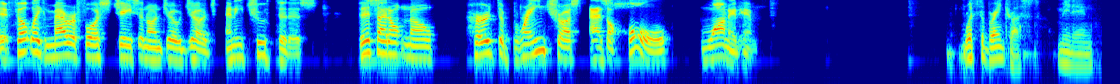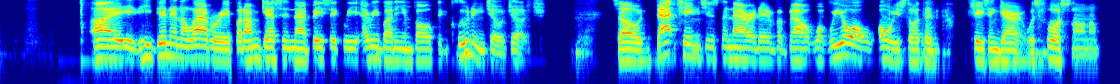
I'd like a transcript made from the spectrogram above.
it felt like Mara forced Jason on Joe Judge. Any truth to this? This I don't know. Heard the brain trust as a whole wanted him. What's the brain trust meaning? I he didn't elaborate, but I'm guessing that basically everybody involved, including Joe Judge. So that changes the narrative about what we all always thought that Jason Garrett was forced on him.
